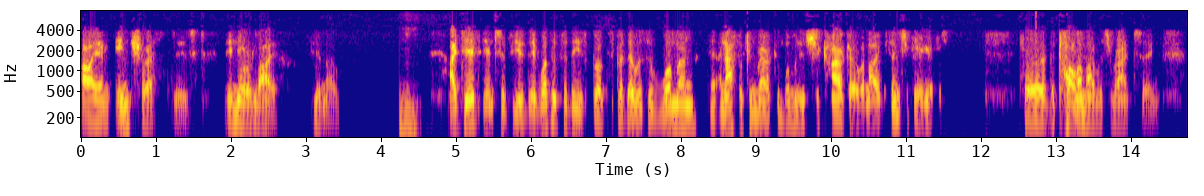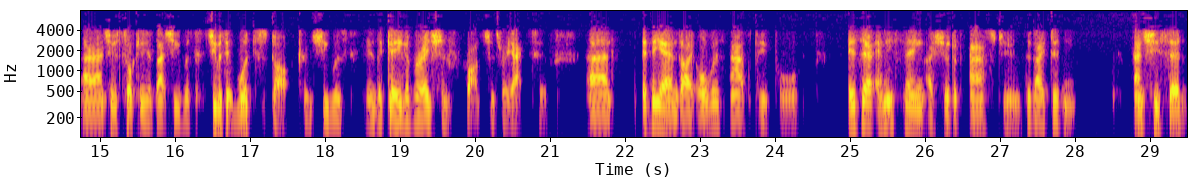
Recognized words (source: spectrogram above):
I am interested in your life, you know. Hmm. I did interview, it wasn't for these books, but there was a woman, an African American woman in Chicago, and I was interviewing her for, for the column I was writing. And she was talking about, she was, she was at Woodstock, and she was in the Gay Liberation Front. She was very active. And at the end, I always ask people, is there anything I should have asked you that I didn't? And she said,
